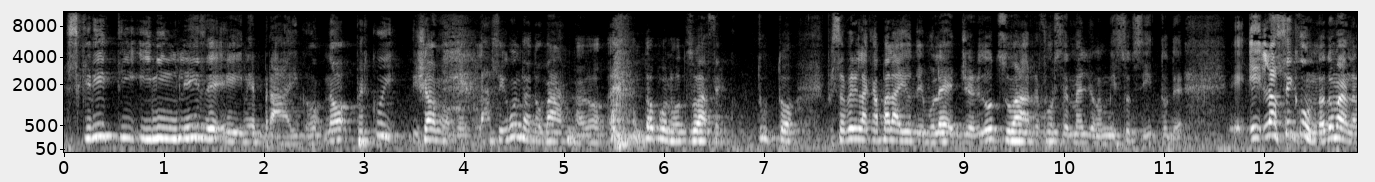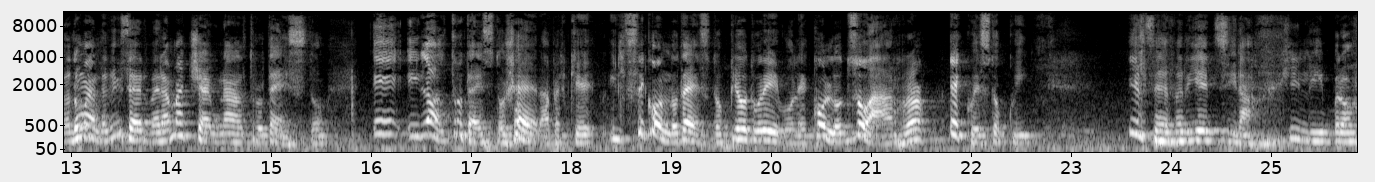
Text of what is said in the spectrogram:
scritti in inglese e in ebraico, no? Per cui diciamo che la seconda domanda, no? dopo lo Zohar, tutto, per sapere la Kabbalah io devo leggere lo Zohar, forse è meglio che mi sto zitto. E, e la seconda domanda, la domanda di riserva era ma c'è un altro testo? E l'altro testo c'era perché il secondo testo più autorevole con lo Zohar è questo qui, il Sefer Yetzirah, il libro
